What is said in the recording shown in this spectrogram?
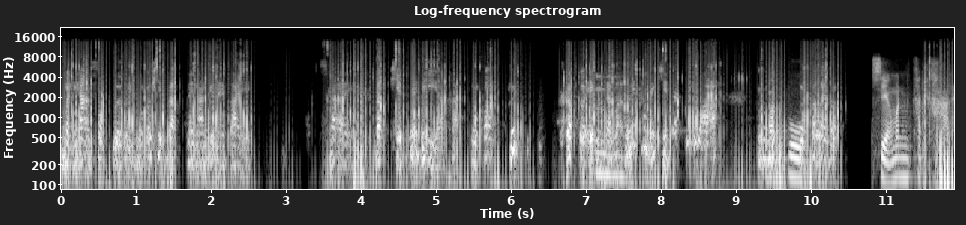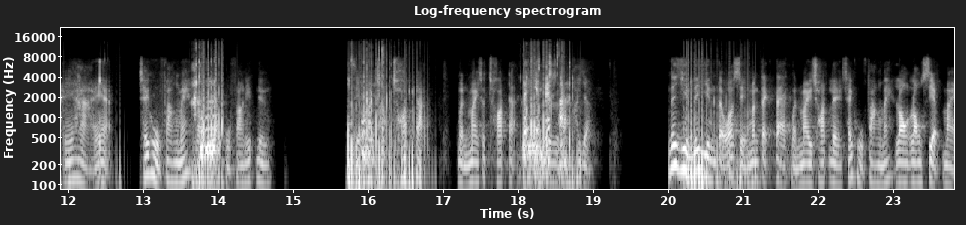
เหมือนงานศพเลยหนูก็คิดแบบในนั้นอยู่ในใจ ใช่ แบบคิดไม่ดีอะค่ะ บักบูหนูก็เลยแบบเสียงมันขาดขาดหายหายๆอะ ใช้หูฟังไหมลองขยับหูฟังนิดนึง เสียงมันช็อตช็อตๆอะ เหมือนไมค์ช็อตๆอะได้ยินไหมเออลคะองขยับ ได้ยินได้ยินแต่ว่าเสียงมันแตกๆเหมือนไมค์ช็อตเลย ใช้หูฟังไหมลองลองเสียบใหม่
